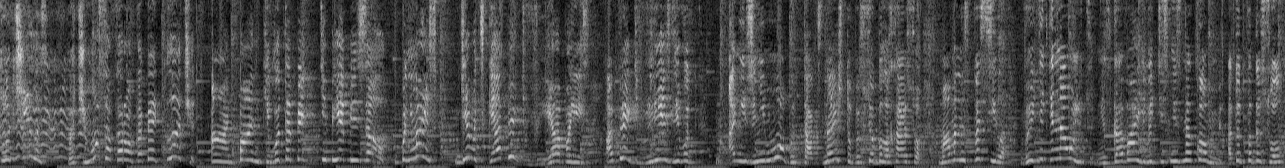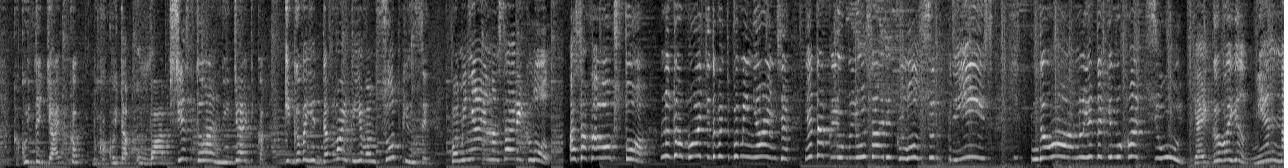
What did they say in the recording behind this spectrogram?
Случилось? Почему Сахарок опять плачет? Ай, Панки, вот опять к тебе бежал. Понимаешь, девочки опять вляпались, опять влезли вот... Они же не могут так, знаешь, чтобы все было хорошо. Мама нас спросила, выйдите на улицу, не сговаривайтесь с незнакомыми. А тут подошел какой-то дядька, ну какой-то вообще странный дядька. И говорит, давайте я вам сопкинсы поменяю на Сарик Лол. А Сахарок что? Ну давайте, давайте поменяемся. Я так люблю Сарик Лол сюрприз. Да, но я так его хочу. Я и говорил, не надо.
